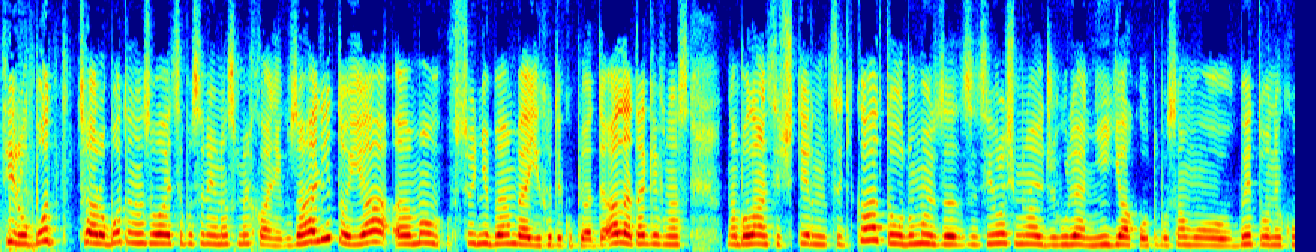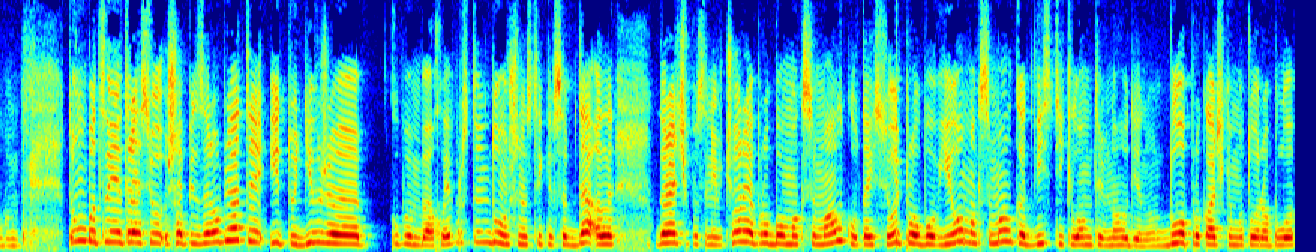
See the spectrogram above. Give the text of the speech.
Ці роботи, ця робота називається пацани, у нас механік. Взагалі-то я е, мав сьогодні BMW їхати купляти, але так як в нас на балансі 14к, то думаю, за, за ці гроші ми навіть Жигуля ніякого, тобто самого вбитого не купимо. Тому пацани треба ще підзаробляти і тоді вже купимо беху. Я просто не думав, що настільки все буде, але, до речі, пацани, вчора я пробував максималку, та й сьогодні пробував його максималка 200 км на годину. До прокачки мотора було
